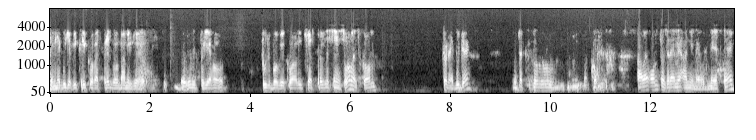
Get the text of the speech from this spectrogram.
nebude vykrikovať pred voľbami, že jeho túžbou je koalícia s progresívnym Slovenskom, to nebude, no tak to, ale on to zrejme ani neodmietne,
